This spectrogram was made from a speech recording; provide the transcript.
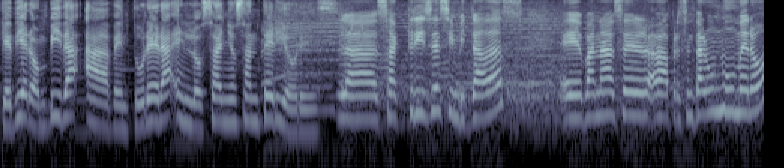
que dieron vida a Aventurera en los años anteriores. Las actrices invitadas eh, van a, hacer, a presentar un número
